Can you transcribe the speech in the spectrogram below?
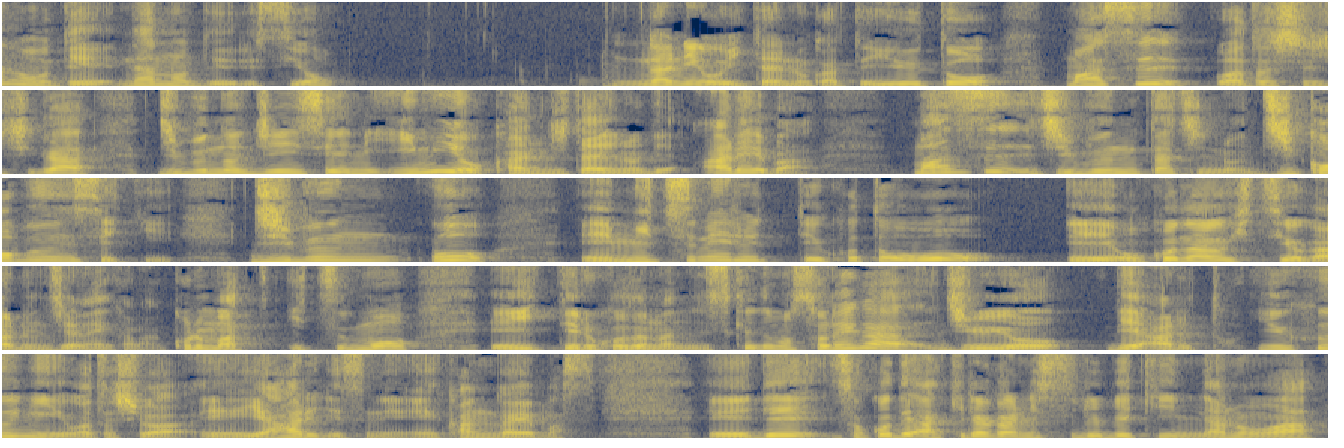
なので、なのでですよ。何を言いたいのかというと、まず私たちが自分の人生に意味を感じたいのであれば、まず自分たちの自己分析、自分を見つめるっていうことをえ行う必要があるんじゃないかな。これま、いつも、え言ってることなんですけども、それが重要であるというふうに私は、えやはりですね、考えます。えで、そこで明らかにするべきなのは、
